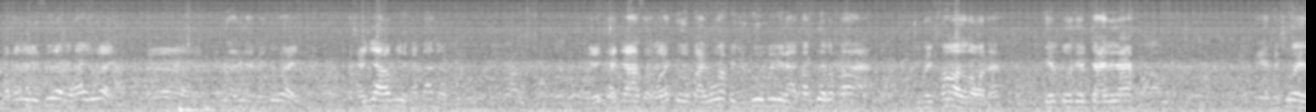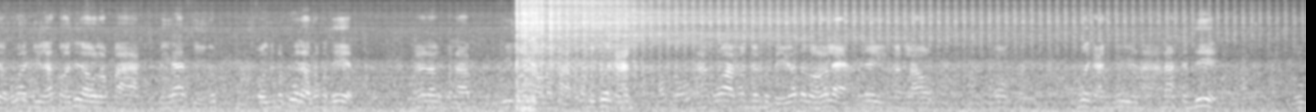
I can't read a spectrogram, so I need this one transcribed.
แล้วก็มีเสื้อไปให้ด้วยเออเสื้อที่จะไปด้วย แขนยาวมีแขนด้านหนเดี๋ยแขนยาวสองร้อยตัวไปเพราะว่าไปอยู่รูปไม่เวลาตั้งเสื้อแล้วผ้าอยู่ในท่อตลอดนะเตรียมตัวเตรียมใจเลยนะเนี่ยมาช่วยเพราะว่าจริงแล้วตอนที่เราลำบากปี54ก็คนที่มาช่วยเราทั้งประเทศแล้วเราเวลาที่เราลำบากก็มาช่วยกันนะเพราะว่าเงินภาษีก็ตลอดนั่นแหละไม่ใช่เงินเราก็ช่วยกันไม่มีปัญหานะเต็มที่กลุ่ม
